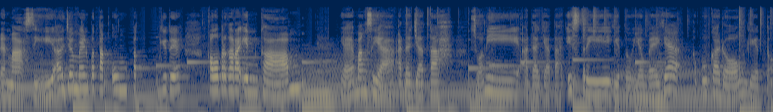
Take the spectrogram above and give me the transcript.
dan masih aja main petak umpet gitu ya. Kalau perkara income ya emang sih ya ada jatah suami, ada jatah istri gitu. Yang baiknya kebuka dong gitu.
